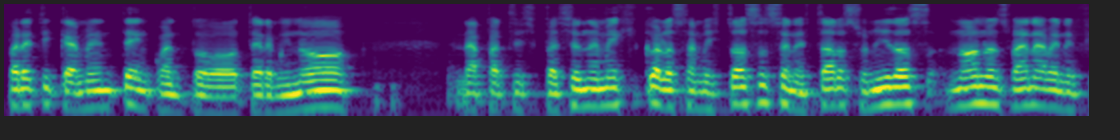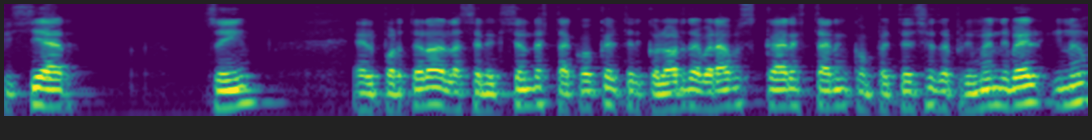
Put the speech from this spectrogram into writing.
Prácticamente en cuanto terminó la participación de México, los amistosos en Estados Unidos no nos van a beneficiar. ¿Sí? El portero de la selección destacó que el tricolor deberá buscar estar en competencias de primer nivel y no,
